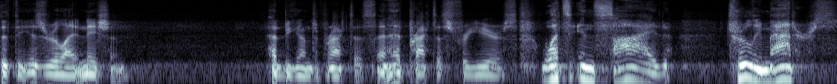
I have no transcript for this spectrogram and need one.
that the Israelite nation had begun to practice and had practiced for years. What's inside truly matters.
